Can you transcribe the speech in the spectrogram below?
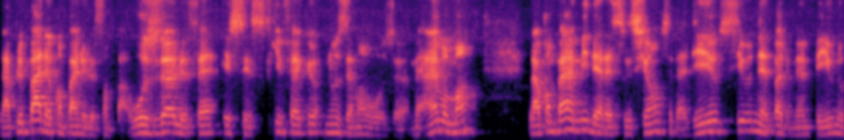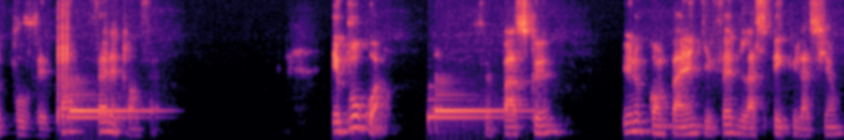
La plupart des compagnies ne le font pas. Wozer le fait et c'est ce qui fait que nous aimons Wozer. Mais à un moment, la compagnie a mis des restrictions, c'est-à-dire si vous n'êtes pas du même pays, vous ne pouvez pas faire les transferts. Et pourquoi? C'est parce que une compagnie qui fait de la spéculation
